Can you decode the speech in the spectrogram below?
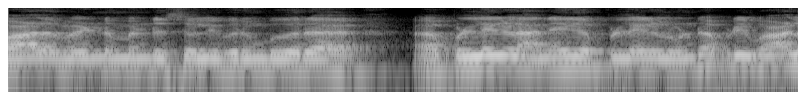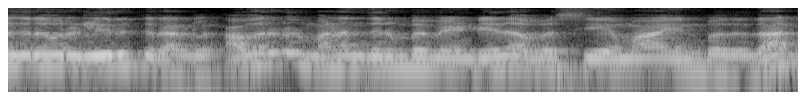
வாழ வேண்டும் என்று சொல்லி விரும்புகிற பிள்ளைகள் அநேக பிள்ளைகள் உண்டு. அப்படி வாழ்கிறவர்கள் இருக்கிறார்கள். அவர்கள் மனம் திரும்ப வேண்டியது அவசியமா என்பதுதான்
